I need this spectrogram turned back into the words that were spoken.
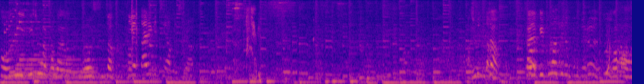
저 언니 비주얼 봐봐요. 와 진짜 이게 딸기 티라미수야. 진짜 딸기 좋아하시는 분들은 와.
